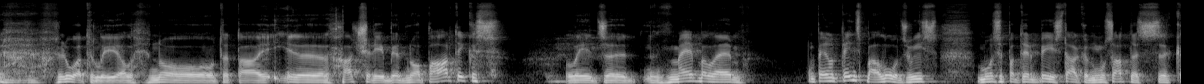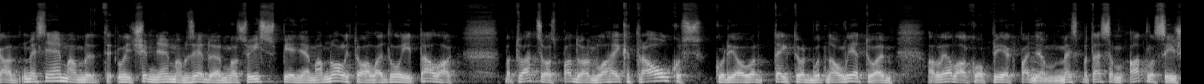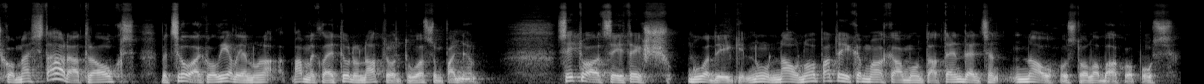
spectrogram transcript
ļoti lieli. No, nu, tā atšķirība ir no pārtikas līdz eh, mēbelēm. Principā, lūdzu, visu. Mums pat ir bijis tā, ka mums atnes, kā, mēs ņēmām, līdz šim ņēmām ziedojumos, visus pieņēmām noliktā, lai dalītu tālāk. Pat vecos padomju laika traukus, kur jau var teikt, varbūt nav lietojami, ar lielāko prieku paņem. Mēs pat esam atlasījuši, ko mēs stārā traukus, bet cilvēki vēl ielien un pameklē tur un atrod tos un paņem. Mm situācija, teikšu, godīgi, nu, nav no patīkamākām, un tā tendence nav uz to labāko pusi.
